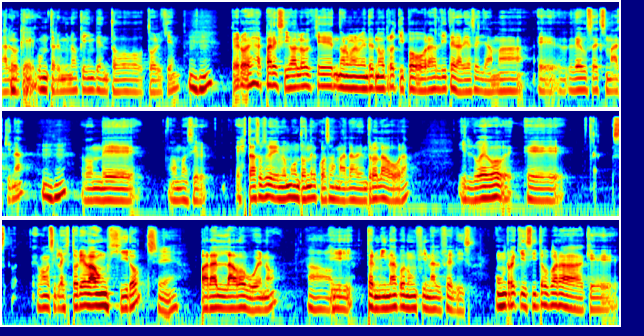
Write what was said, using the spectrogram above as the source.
algo que, un término que inventó Tolkien, pero es parecido a lo que normalmente en otro tipo de obras literarias se llama eh, Deus ex machina, donde, vamos a decir, está sucediendo un montón de cosas malas dentro de la obra y luego vamos a decir, la historia da un giro para el lado bueno ah, y termina con un final feliz. Un requisito para que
